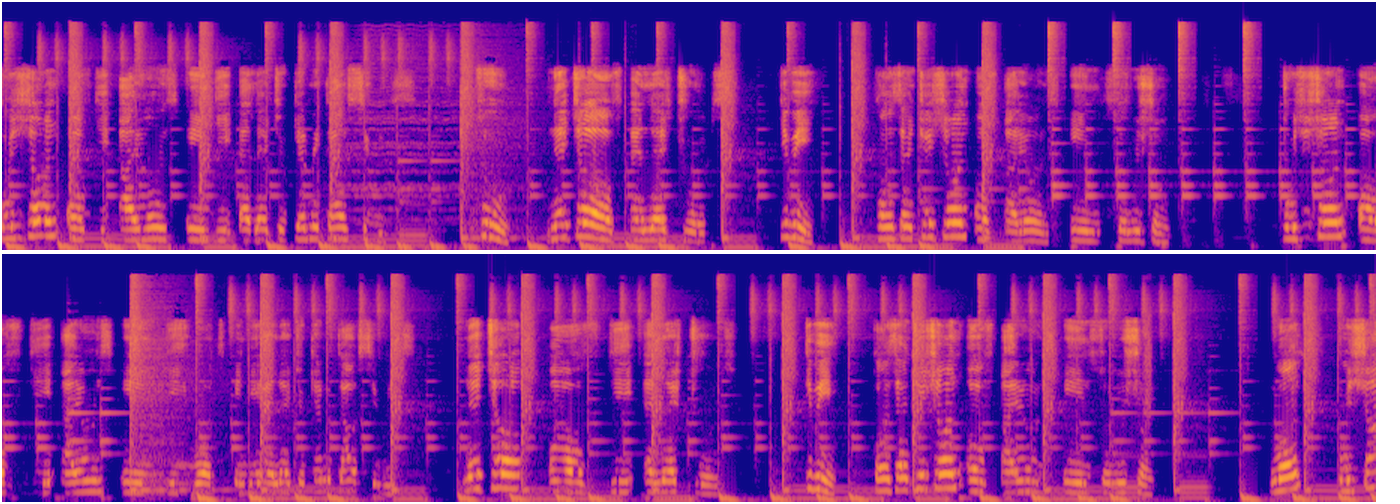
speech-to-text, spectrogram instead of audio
position of the ions in the electrochemical series. Two nature of electrodes. Three concentration of ions in solution position of the ions in the what? In the electrochemical series. Nature of the electrodes. Three concentration of ions in solution. One position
